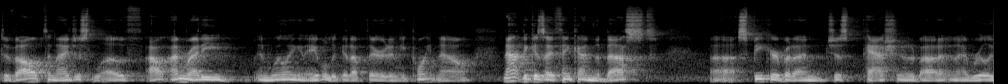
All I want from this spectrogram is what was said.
developed, and I just love. I'm ready and willing and able to get up there at any point now. Not because I think I'm the best uh, speaker, but I'm just passionate about it, and I really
